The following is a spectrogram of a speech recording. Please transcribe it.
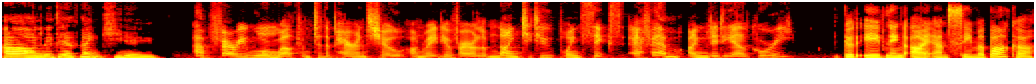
Ah, oh, Lydia, thank you. A very warm welcome to the Parents Show on Radio Verulam 92.6 FM. I'm Lydia El Khoury. Good evening. I am Seema Barker.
